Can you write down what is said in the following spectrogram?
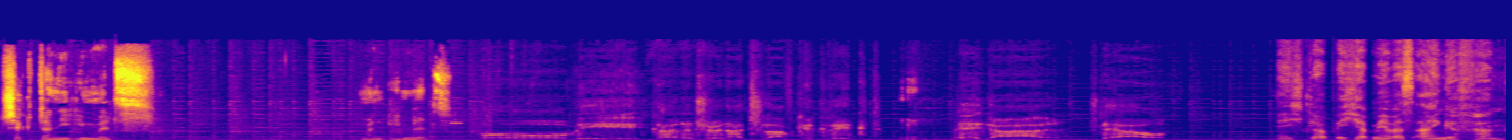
Check deine E-Mails. Meine E-Mails? Oh, wie? Keinen Schönheitsschlaf gekriegt? Egal. Steh auf. Ich glaube, ich habe mir was eingefangen.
